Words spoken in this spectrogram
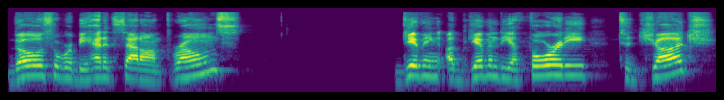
Those who were beheaded sat on thrones, giving uh, given the authority to judge.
